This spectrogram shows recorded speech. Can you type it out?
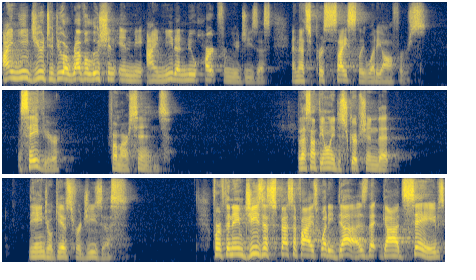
I need you to do a revolution in me. I need a new heart from you, Jesus. And that's precisely what he offers a Savior from our sins. But that's not the only description that the angel gives for Jesus. For if the name Jesus specifies what he does, that God saves,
